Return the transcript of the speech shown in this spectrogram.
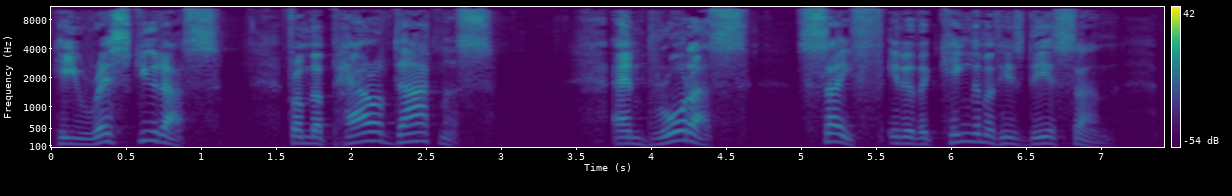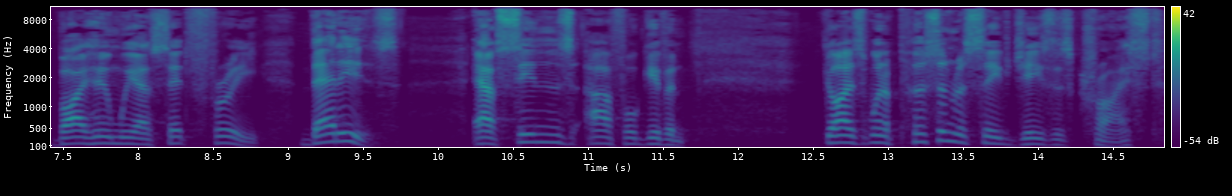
he rescued us from the power of darkness and brought us safe into the kingdom of his dear Son, by whom we are set free. That is, our sins are forgiven. Guys, when a person receives Jesus Christ,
